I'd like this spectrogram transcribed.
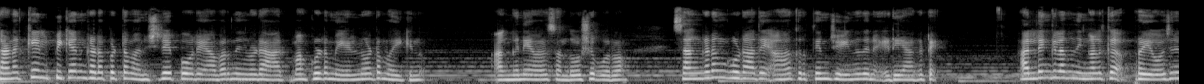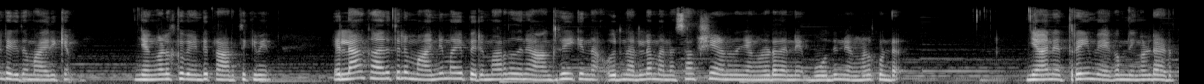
കണക്കേൽപ്പിക്കാൻ കടപ്പെട്ട മനുഷ്യരെ പോലെ അവർ നിങ്ങളുടെ ആത്മാക്കളുടെ മേൽനോട്ടം വഹിക്കുന്നു. അങ്ങനെ അവർ സന്തോഷപൂർവം സങ്കടം കൂടാതെ ആ കൃത്യം ചെയ്യുന്നതിന് ഇടയാകട്ടെ. അല്ലെങ്കിൽ അത് നിങ്ങൾക്ക് പ്രയോജനരഹിതമായിരിക്കും. ഞങ്ങൾക്ക് വേണ്ടി പ്രാർത്ഥിക്കുവിൻ. എല്ലാ കാര്യത്തിലും മാന്യമായി പെരുമാറുന്നതിന് ആഗ്രഹിക്കുന്ന ഒരു നല്ല മനസാക്ഷിയാണെന്ന് ഞങ്ങളുടെ തന്നെ ബോധ്യം ഞങ്ങൾക്കുണ്ട്. ഞാൻ എത്രയും വേഗം നിങ്ങളുടെ അടുത്ത്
